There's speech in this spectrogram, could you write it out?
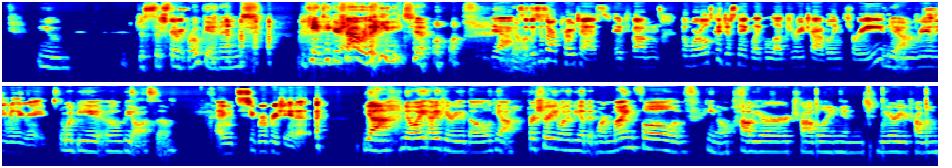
you just sits there broken and you can't take your Yeah. shower that you need to. Yeah. No, so this is our protest. If um the world could just make like luxury traveling free, it'd Yeah. be really, really great. It would be it would be awesome. I would super appreciate it. Yeah, no, I, I hear you though. Yeah, for sure you want to be a bit more mindful of, you know, how you're traveling and where you're traveling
